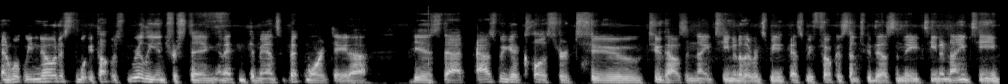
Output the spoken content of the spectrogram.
And what we noticed, what we thought was really interesting, and I think demands a bit more data, is that as we get closer to 2019, in other words, we, as we focus on 2018 and 19,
